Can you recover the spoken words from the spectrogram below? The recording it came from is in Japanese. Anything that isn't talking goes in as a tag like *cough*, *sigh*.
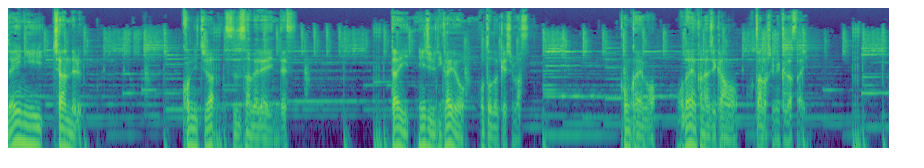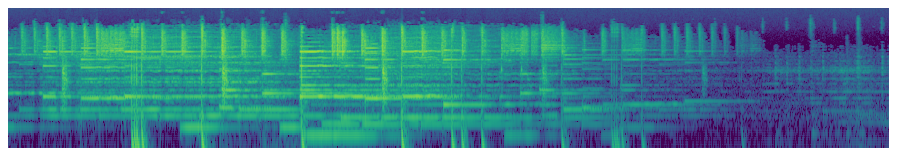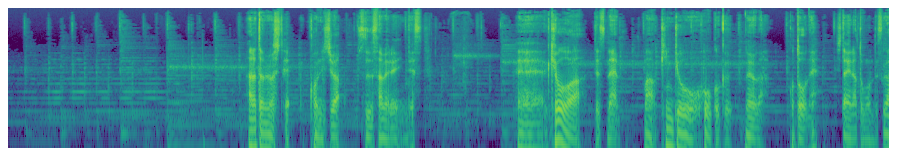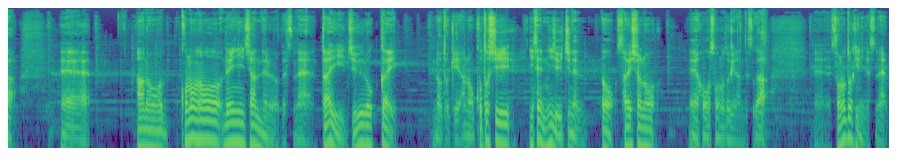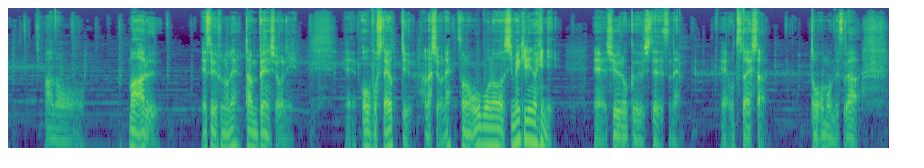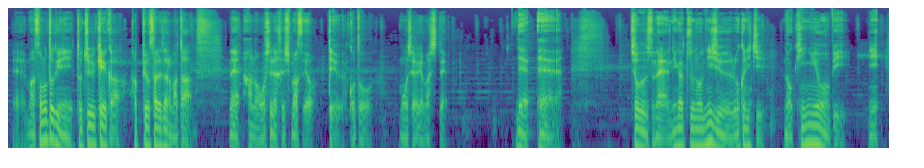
レイニーチャンネル。こんにちは、鈴雨レインです。第22回をお届けします。今回も穏やかな時間をお楽しみください。改めまして、こんにちは、鈴雨レインです。えー今日はですね、まあ、近況報告のようなことをね、したいなと思うんですが、えーあの、このレイニーチャンネルのですね、第16回の時、あの、今年2021年の最初の、えー放送の時なんですが、えーその時にですね、あの、まあ、ある SF のね、短編賞に、えー応募したよっていう話をね、その応募の締め切りの日に、えー収録してですね、えーお伝えしたと思うんですが、えまあその時に途中経過発表されたらまたね、あの、お知らせしますよっていうことを申し上げまして。で、えちょうどですね、2月の26日の金曜日に、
